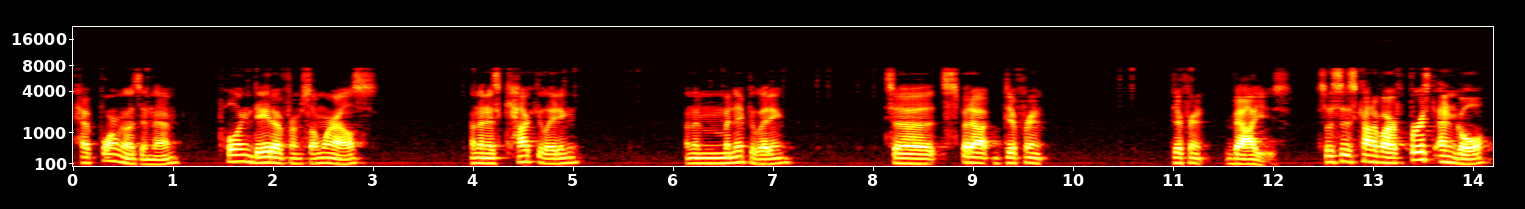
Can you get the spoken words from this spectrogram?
have formulas in them, pulling data from somewhere else, and then is calculating, and then manipulating to spit out different, different values. So this is kind of our first end goal,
